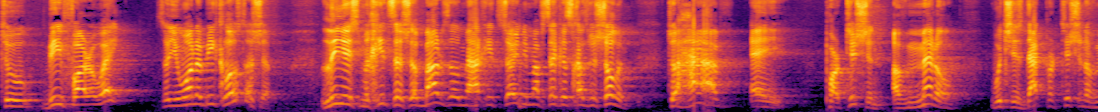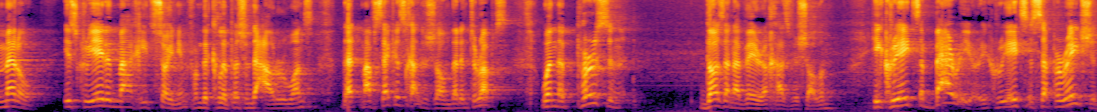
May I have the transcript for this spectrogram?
to be far away. So you want to be close to Hashem. To have a partition of metal, which is that partition of metal is created machitzoinim from the klippos, from the outer ones, that mafsekes chaz that interrupts. When the person does an avera chaz he creates a barrier, he creates a separation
